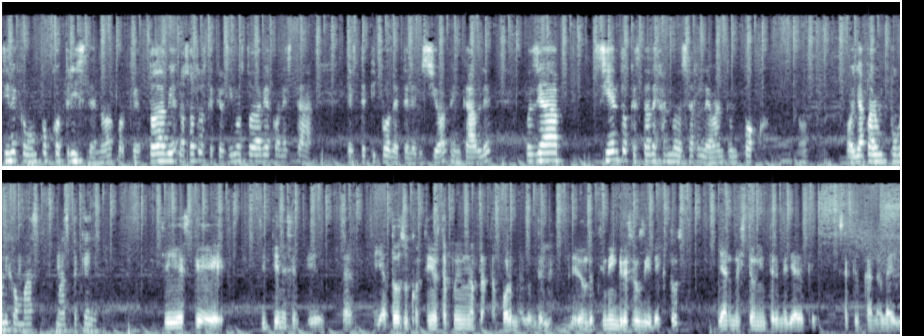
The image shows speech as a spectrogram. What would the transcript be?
tiene como un poco triste, ¿no? Porque todavía, nosotros que crecimos todavía con esta, este tipo de televisión en cable, pues ya siento que está dejando de ser relevante un poco, ¿no? O ya para un público más, más pequeño. Sí, es que sí tiene sentido. si ya todo su contenido está poniendo en una plataforma donde, de donde obtiene ingresos directos, ya no necesita un intermediario que saque el canal ahí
